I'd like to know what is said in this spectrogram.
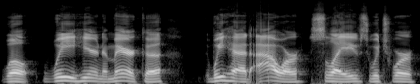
Well, we here in America, we had our slaves, which were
